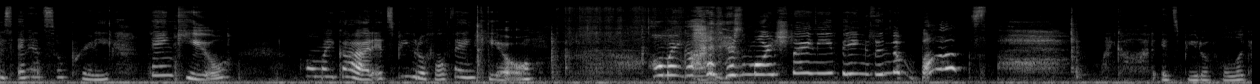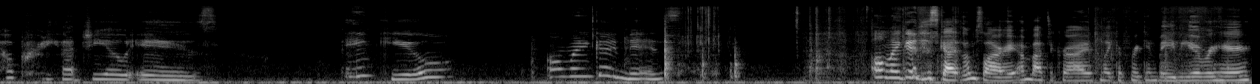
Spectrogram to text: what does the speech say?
is. And it's so pretty. Thank you. Oh my god, it's beautiful. Thank you. Oh my god, there's more shiny things in the box. Oh my god, it's beautiful. Look how pretty that geode is. Thank you. Oh my goodness. Oh my goodness, guys. I'm sorry. I'm about to cry like a freaking baby over here.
